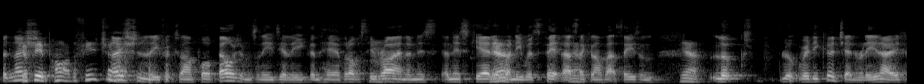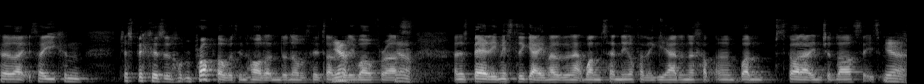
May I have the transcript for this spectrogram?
But could be a part of the future. Notionally, for example, Belgium's an easier league than here, but obviously hmm. Ryan and his and his. Yeah. when he was fit that Yeah. second half of that season, Yeah. looked looked really good generally. You know, so like so you can just because of, Pröpper was in Holland and obviously done Yeah. really well for us. Yeah. And has barely missed a game other than that one sending off. I think he had and a couple, and one spell out injured last season. Yeah.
